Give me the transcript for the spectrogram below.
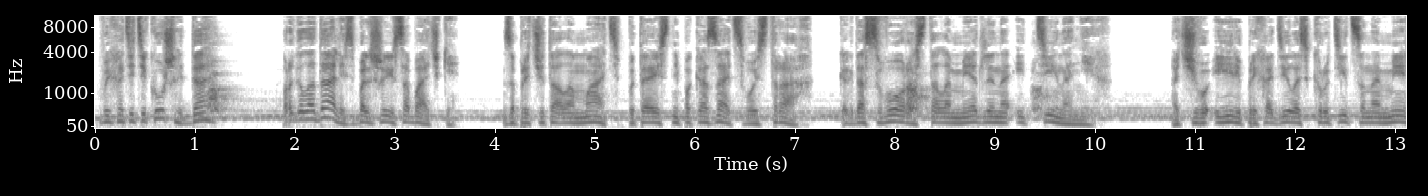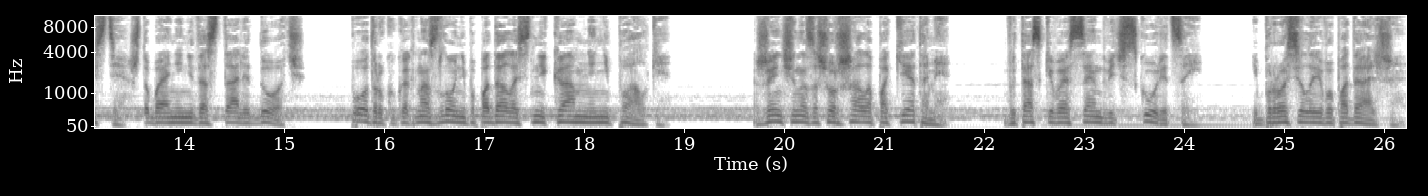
«Вы хотите кушать, да? Проголодались, большие собачки!» запричитала мать, пытаясь не показать свой страх – когда свора стала медленно идти на них, отчего Ире приходилось крутиться на месте, чтобы они не достали дочь. Под руку, как назло, не попадалось ни камня, ни палки. Женщина зашуршала пакетами, вытаскивая сэндвич с курицей, и бросила его подальше.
